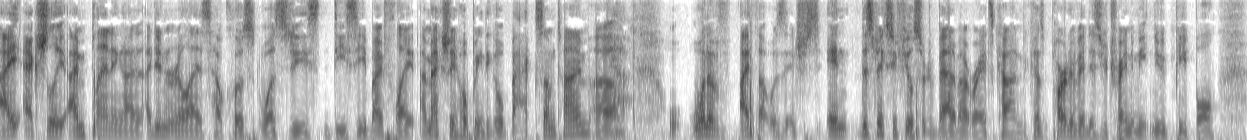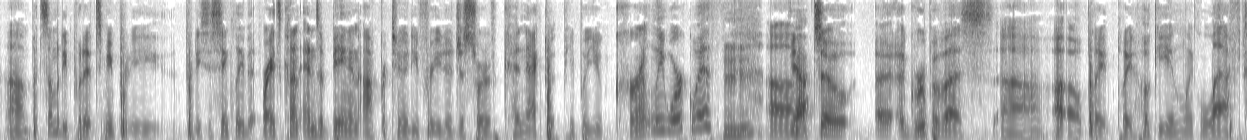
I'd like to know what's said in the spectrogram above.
I actually I'm planning on. I didn't realize how close it was to DC by flight. I'm actually hoping to go back sometime. Um, yeah. One of I thought was interesting, and this makes me feel sort of bad about RightsCon because part of it is you're trying to meet new people. Um, but somebody put it to me pretty pretty succinctly that RightsCon ends up being an opportunity for you to just sort of connect with people you currently work with. Mm-hmm. Um, yeah. So a, a group of us, uh oh, played played hooky and like left,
